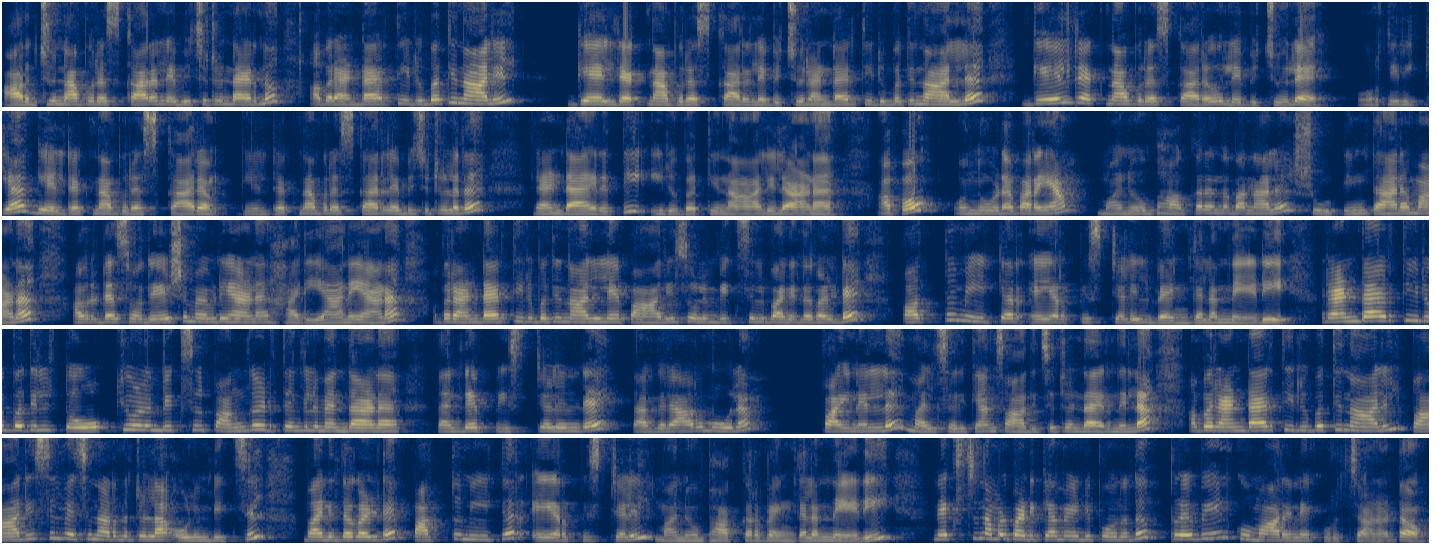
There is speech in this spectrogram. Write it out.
അർജുന പുരസ്കാരം ലഭിച്ചിട്ടുണ്ടായിരുന്നു. അപ്പോൾ രണ്ടായിരത്തി ഇരുപത്തിനാലിൽ ഗേൽ രത്ന പുരസ്കാരം ലഭിച്ചു. രണ്ടായിരത്തി ഇരുപത്തിനാലിൽ ഗേൽ രത്ന പുരസ്കാരവും ലഭിച്ചു അല്ലേ? ഓർത്തിരിക്കുക. ഗേൽ രത്ന പുരസ്കാരം. ഗേൽ രത്ന പുരസ്കാരം ലഭിച്ചിട്ടുള്ളത് രണ്ടായിരത്തി ഇരുപത്തിനാലിലാണ് അപ്പോൾ ഒന്നുകൂടെ പറയാം. മനു ഭാക്കർ എന്ന് പറഞ്ഞാൽ ഷൂട്ടിംഗ് താരമാണ്. അവരുടെ സ്വദേശം എവിടെയാണ്? ഹരിയാനയാണ്. അപ്പോൾ രണ്ടായിരത്തി ഇരുപത്തിനാലിലെ പാരീസ് ഒളിമ്പിക്സിൽ വനിതകളുടെ പത്ത് മീറ്റർ എയർ പിസ്റ്റളിൽ വെങ്കലം നേടി. രണ്ടായിരത്തി ഇരുപതിൽ ടോക്കിയോ ഒളിമ്പിക്സിൽ പങ്കെടുത്തെങ്കിലും എന്താണ്? തന്റെ പിസ്റ്റളിന്റെ തകരാറ് മൂലം ഫൈനലിൽ മത്സരിക്കാൻ സാധിച്ചിട്ടുണ്ടായിരുന്നില്ല. അപ്പോൾ രണ്ടായിരത്തി ഇരുപത്തിനാലിൽ പാരീസിൽ വെച്ച് നടന്നിട്ടുള്ള ഒളിമ്പിക്സിൽ വനിതകളുടെ പത്ത് മീറ്റർ എയർ പിസ്റ്റളിൽ മനു ഭാക്കർ വെങ്കലം നേടി. നെക്സ്റ്റ് നമ്മൾ പഠിക്കാൻ വേണ്ടി പോകുന്നത് പ്രവീൺ കുമാറിനെ കുറിച്ചാണ് കേട്ടോ.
